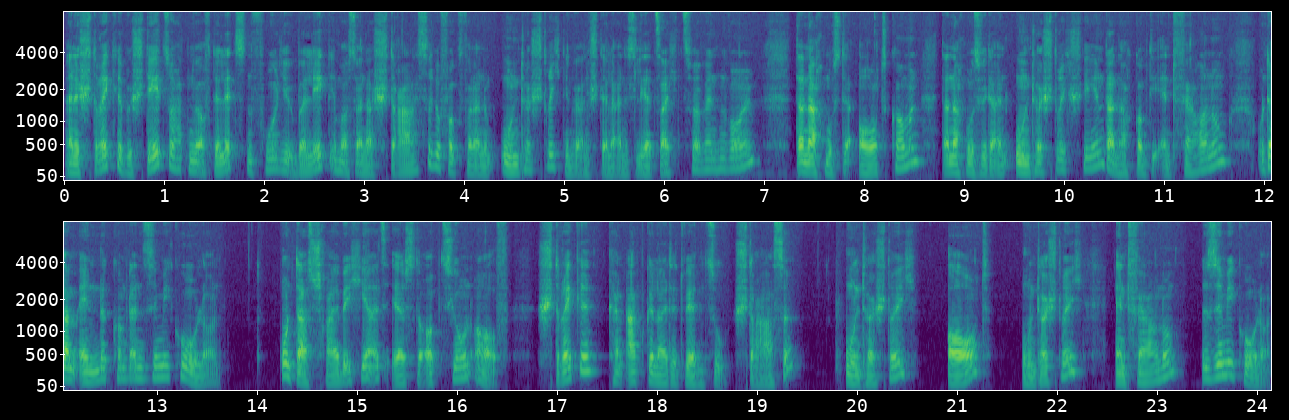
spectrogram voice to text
Eine Strecke besteht, so hatten wir auf der letzten Folie überlegt, immer aus einer Straße, gefolgt von einem Unterstrich, den wir anstelle eines Leerzeichens verwenden wollen. Danach muss der Ort kommen, danach muss wieder ein Unterstrich stehen, danach kommt die Entfernung und am Ende kommt ein Semikolon. Und das schreibe ich hier als erste Option auf. Strecke kann abgeleitet werden zu Straße, Unterstrich, Ort, Unterstrich, Entfernung, Semikolon.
